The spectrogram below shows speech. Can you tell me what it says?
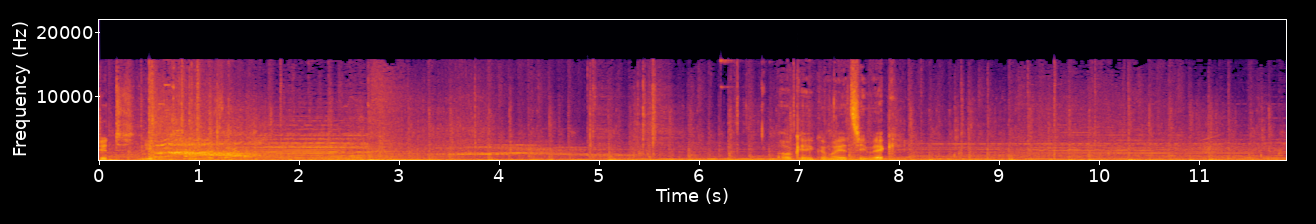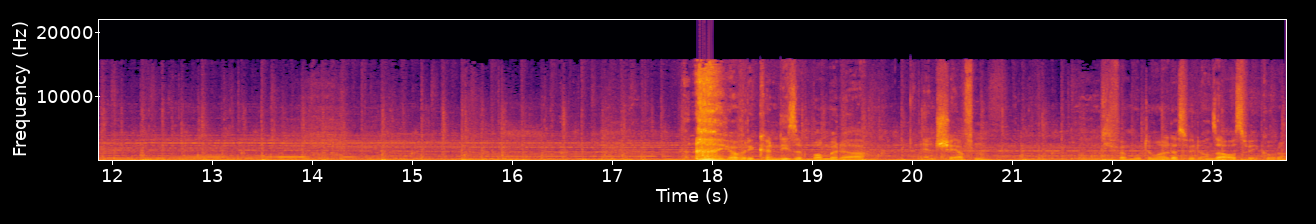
Shit. Lebt. Okay, können wir jetzt hier weg. Ich hoffe, die können diese Bombe da entschärfen. Ich vermute mal, das wird unser Ausweg, oder?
